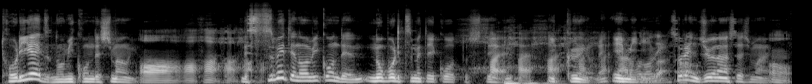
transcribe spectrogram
とりあえず飲み込んでしまうんよ。で全て飲み込んで上り詰めていこうとしていくんよねはいエミリーは。それに柔軟してしまう。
